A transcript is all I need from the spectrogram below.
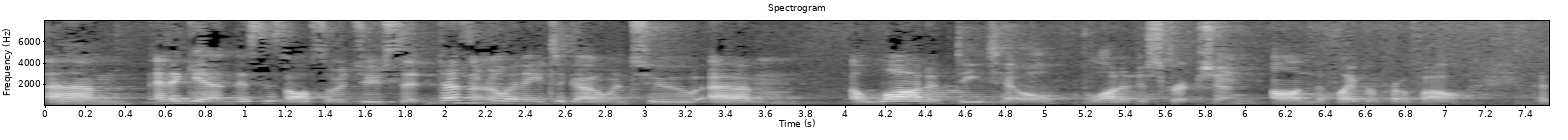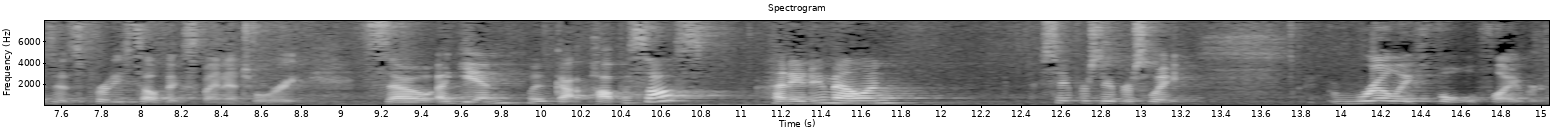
Um, and again, this is also a juice that doesn't really need to go into um, a lot of detail, a lot of description on the flavor profile because it's pretty self-explanatory. So again, we've got Poppa Sauce, Honeydew Melon, super, super sweet, really full flavored.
